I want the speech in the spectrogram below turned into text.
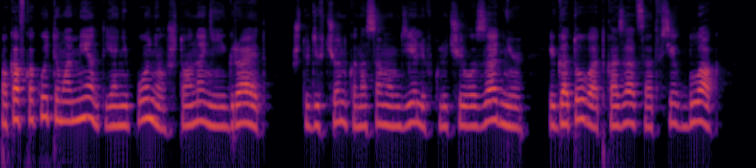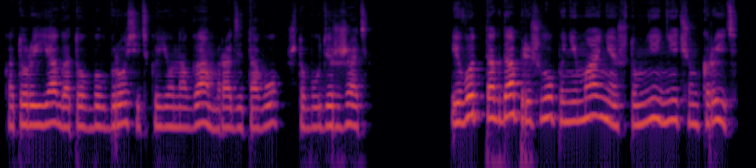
пока в какой-то момент я не понял, что она не играет, что девчонка на самом деле включила заднюю и готова отказаться от всех благ, которые я готов был бросить к ее ногам ради того, чтобы удержать. И вот тогда пришло понимание, что мне нечем крыть,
